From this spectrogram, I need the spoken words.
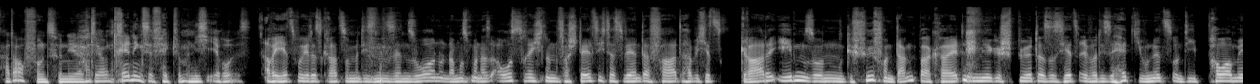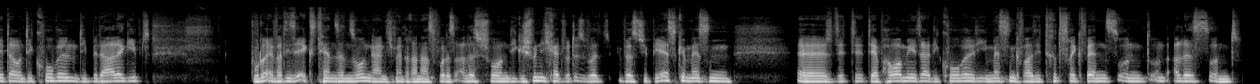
hat auch funktioniert. hat ja auch einen Trainingseffekt, wenn man nicht Aero ist. Aber jetzt, wo ihr das gerade so mit diesen Sensoren und da muss man das ausrichten und verstellt sich das während der Fahrt, habe ich jetzt gerade eben so ein Gefühl von Dankbarkeit in mir gespürt, dass es jetzt einfach diese Head-Units und die Powermeter und die Kurbeln und die Pedale gibt, wo du einfach diese externen Sensoren gar nicht mehr dran hast, wo das alles schon, die Geschwindigkeit wird über, über das GPS gemessen, äh, der, der Powermeter, die Kurbel, die messen quasi Trittfrequenz und, und alles und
